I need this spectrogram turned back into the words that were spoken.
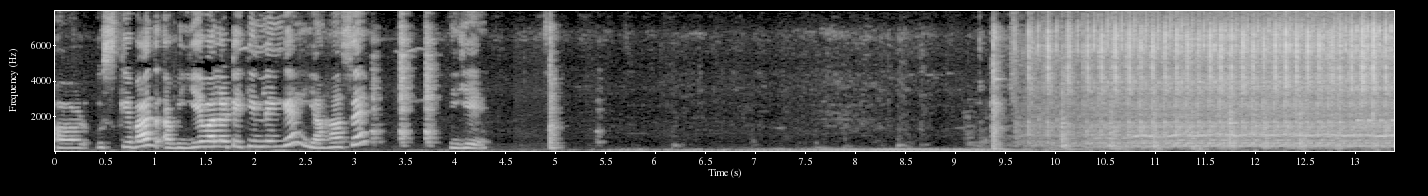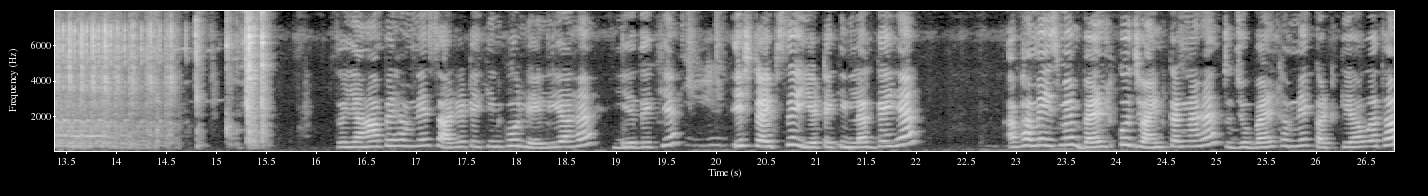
और उसके बाद अब ये वाला टेकिन लेंगे, यहाँ से ये। तो यहाँ पे हमने सारे टेकिन को ले लिया है। ये देखिए, इस टाइप से ये टेकिन लग गई है। अब हमें इसमें बेल्ट को ज्वाइंट करना है। तो जो बेल्ट हमने कट किया हुआ था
